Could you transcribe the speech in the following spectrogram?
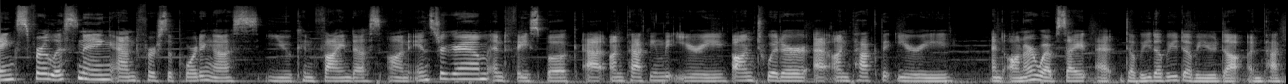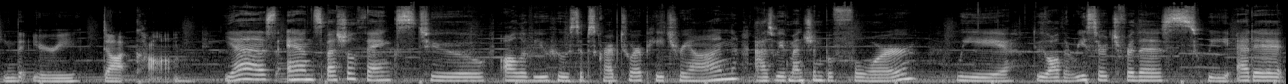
Thanks for listening and for supporting us. You can find us on Instagram and Facebook at Unpacking the Eerie, on Twitter at Unpack the Eerie, and on our website at www.unpackingtheerie.com. Yes, and special thanks to all of you who subscribe to our Patreon. As we've mentioned before, we do all the research for this, we edit,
